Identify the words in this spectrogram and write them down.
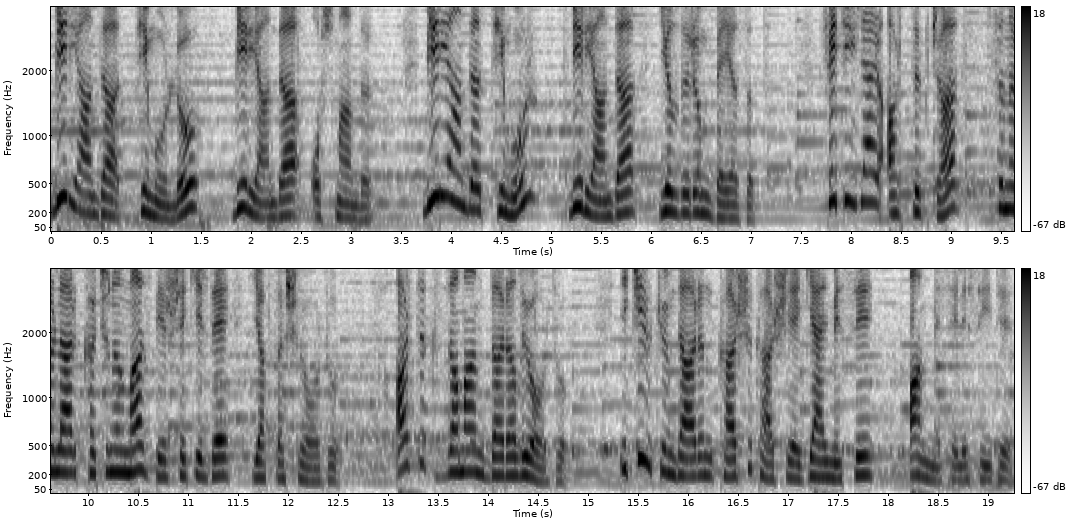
Bir yanda Timurlu, bir yanda Osmanlı. Bir yanda Timur, bir yanda Yıldırım Beyazıt. Fetihler arttıkça sınırlar kaçınılmaz bir şekilde yaklaşıyordu. Artık zaman daralıyordu. İki hükümdarın karşı karşıya gelmesi an meselesiydi.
